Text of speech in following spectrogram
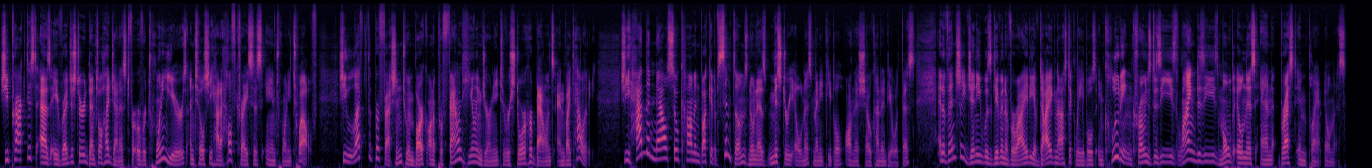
she practiced as a registered dental hygienist for over 20 years until she had a health crisis in 2012. She left the profession to embark on a profound healing journey to restore her balance and vitality. She had the now so common bucket of symptoms known as mystery illness. Many people on this show kind of deal with this. And eventually, Ginny was given a variety of diagnostic labels, including Crohn's disease, Lyme disease, mold illness, and breast implant illness.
